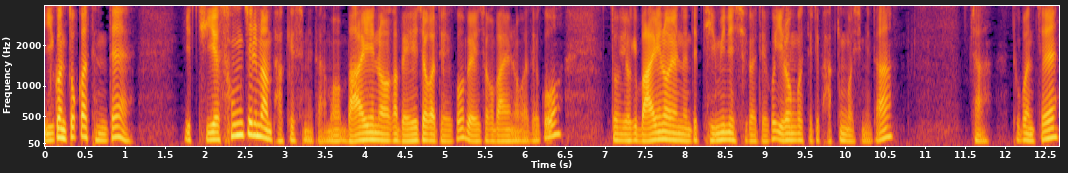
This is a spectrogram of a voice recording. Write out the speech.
이건 똑같은데 이 뒤에 성질만 바뀌었습니다. 뭐 마이너가 메이저가 되고 메이저가 마이너가 되고 또 여기 마이너였는데 diminish가 되고 이런 것들이 바뀐 것입니다. 자, 두 번째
